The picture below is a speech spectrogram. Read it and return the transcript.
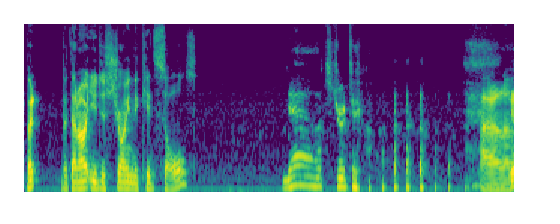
But but then aren't you destroying the kids' souls? Yeah, that's true too. I don't know.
